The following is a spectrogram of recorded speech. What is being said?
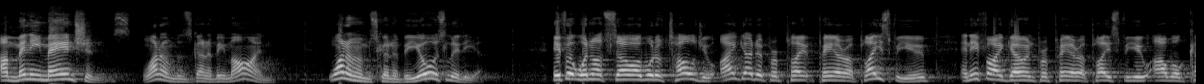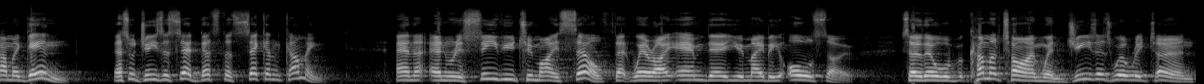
are many mansions. One of them is going to be mine. One of them is going to be yours, Lydia. If it were not so, I would have told you. I go to prepare a place for you, and if I go and prepare a place for you, I will come again. That's what Jesus said. That's the second coming. And, and receive you to myself, that where I am, there you may be also. So there will come a time when Jesus will return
